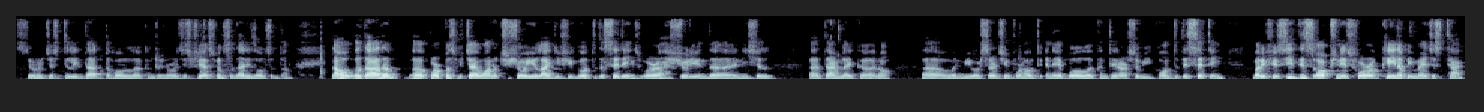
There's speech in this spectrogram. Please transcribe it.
so just delete that the whole uh, container registry as well. So that is also done. Now uh, the other uh, purpose which I wanted to show you like if you go to the settings where I showed you in the initial uh, time like uh, you know uh, when we were searching for how to enable a container so we go into this setting. But if you see this option is for cleanup images tag.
